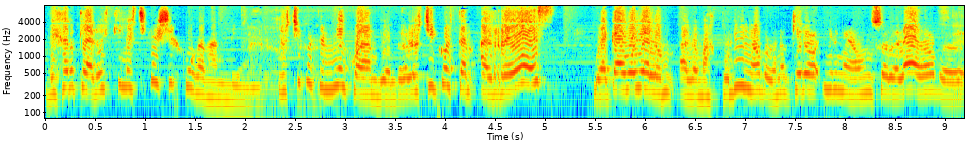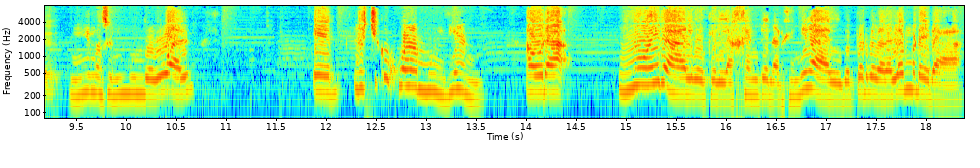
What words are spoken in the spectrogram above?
dejar claro es que las chicas ya jugaban bien. Los chicos también jugaban bien, pero los chicos están al revés, y acá voy a lo, a lo masculino, porque no quiero irme a un solo lado, porque vivimos en un mundo dual. Eh, los chicos jugaban muy bien. Ahora, no era algo que la gente en Argentina, el deporte para el hombre era,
